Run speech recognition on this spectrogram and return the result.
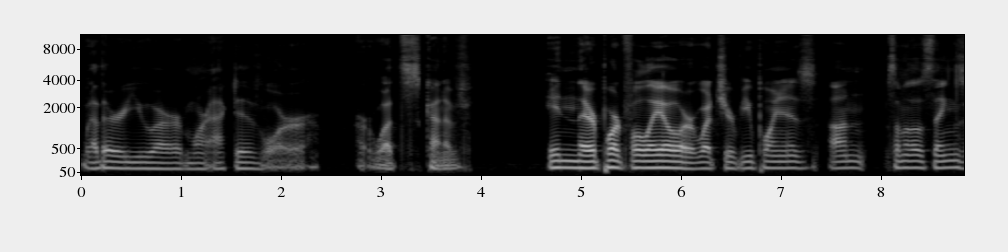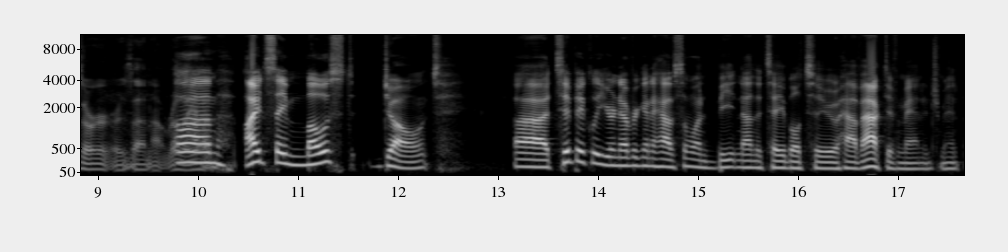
whether you are more active or or what's kind of in their portfolio or what your viewpoint is on some of those things or, is that not really um i'd say most don't. Uh, typically you're never going to have someone beaten on the table to have active management.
